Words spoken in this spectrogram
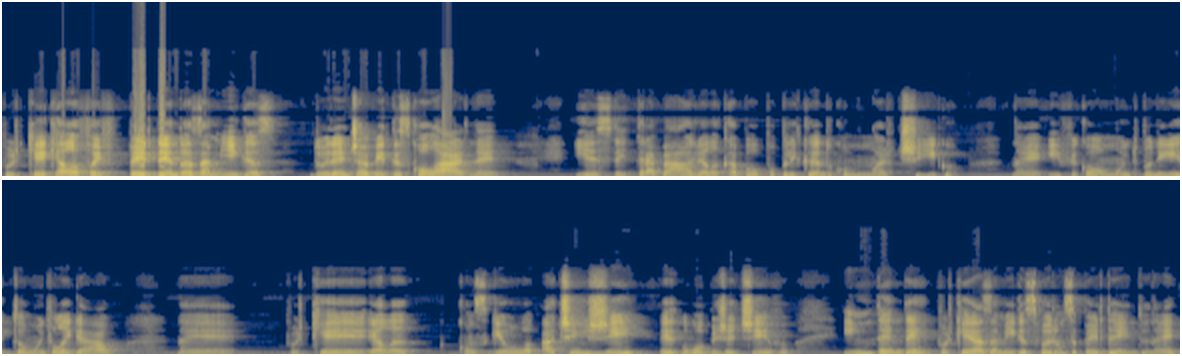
Por que, que ela foi perdendo as amigas durante a vida escolar, né? E esse trabalho ela acabou publicando como um artigo, né? E ficou muito bonito, muito legal, né? Porque ela conseguiu atingir o objetivo e entender por que as amigas foram se perdendo, né?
